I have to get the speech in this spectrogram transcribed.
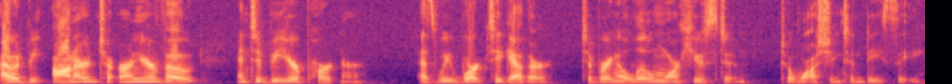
I would be honored to earn your vote and to be your partner as we work together to bring a little more Houston to Washington, D.C.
